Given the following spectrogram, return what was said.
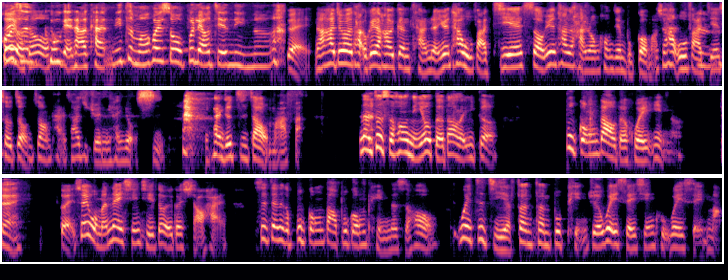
所以有时候哭给他看，你怎么会说我不了解你呢？对，然后他就会他，我跟你讲，他会更残忍，因为他无法接受，因为他的涵容空间不够嘛，所以他无法接受这种状态，所以他就觉得你很有事，你看你就制造我麻烦。那这时候你又得到了一个不公道的回应呢？对对，所以我们内心其实都有一个小孩，是在那个不公道、不公平的时候，为自己也愤愤不平，觉得为谁辛苦为谁忙，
